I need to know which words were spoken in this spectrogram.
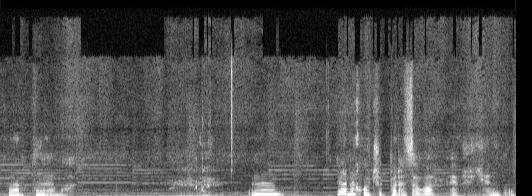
Тепер треба. Ну, я не хочу перезаводити, якщо чесно.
